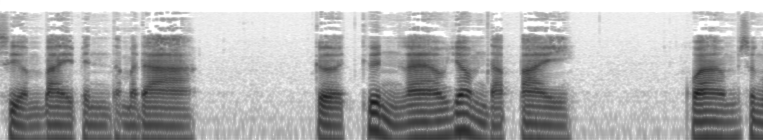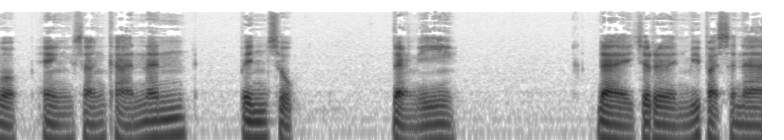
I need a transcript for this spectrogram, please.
เสื่อมไปเป็นธรรมดา เกิดขึ้นแล้วย่อมดับไป ความสงบแห่งสังขารนั้นเป็นสุข ดังนี้ ได้เจริญวิปัสสนา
